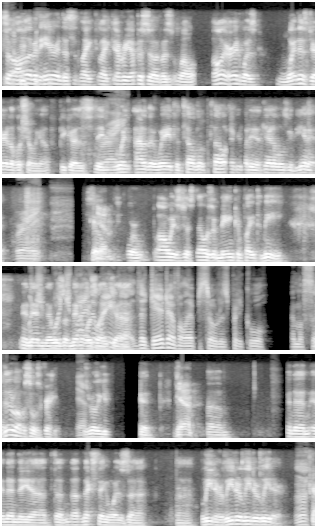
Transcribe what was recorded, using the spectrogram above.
so all i've been hearing this like like every episode was well all i heard was when is daredevil showing up because they Right. went out of their way to tell tell everybody that daredevil was going to be in it right. so Yeah. we're always just that was a main complaint to me. And Which- then there was which, and then it was the like way, uh, the, the Daredevil episode was pretty cool. I must say. the Daredevil episode was great. Yeah. It was really good. good. Yeah. Um, and then and then the uh, the, the next thing was uh, uh, leader, leader, leader, leader.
